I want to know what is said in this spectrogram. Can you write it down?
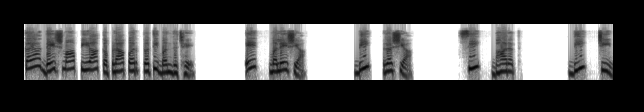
કયા દેશમાં પીળા કપડા પર પ્રતિબંધ છે? A, Malaysia. B, Russia. C, Bharat. D ચીન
